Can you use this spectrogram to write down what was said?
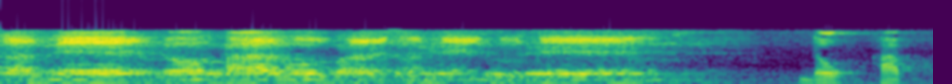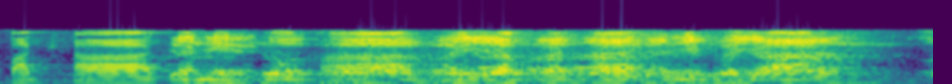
สัมเมโลกาวุปัสสเมตุเตดุขปัตตาจนิทุกขาพยาปัตตาจนิพยาโส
